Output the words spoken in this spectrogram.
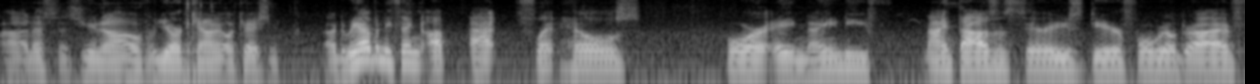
uh, in essence, you know, York County location. Uh, do we have anything up at Flint Hills for a 99,000 series Deere four wheel drive?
